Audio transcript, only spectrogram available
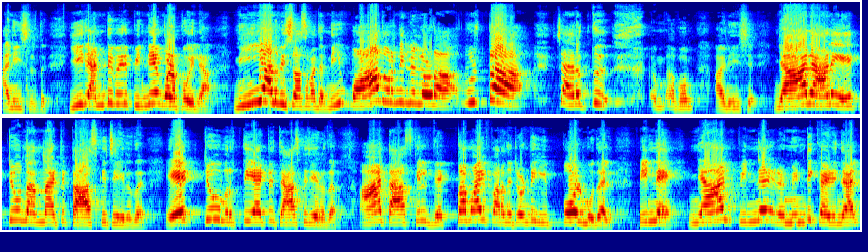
അനീഷിനടുത്ത്. ഈ രണ്ടുപേരും പിന്നെയും കുഴപ്പമില്ല. നീയാണ് വിശ്വാസ വഞ്ചന നീ വാ തുറന്നില്ലല്ലോടാ. വിട്ടാ. ശരത്ത്. അപ്പം അനീഷ് ഞാനാണ് ഏറ്റവും നന്നായിട്ട് ടാസ്ക് ചെയ്തത്. ഏറ്റവും വൃത്തിയായിട്ട് ടാസ്ക് ചെയ്തത്. ആ ടാസ്കിൽ വ്യക്തമായി പറഞ്ഞിട്ടുണ്ട് ഇപ്പോൾ മുതൽ. പിന്നെ ഞാൻ പിന്നെ മിണ്ടിക്കഴിഞ്ഞാൽ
